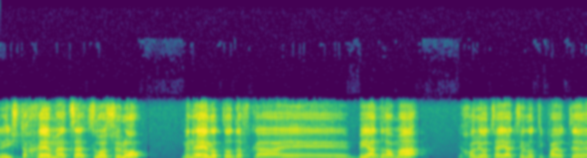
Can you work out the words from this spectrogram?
להשתחרר מהצעצוע שלו, מנהל אותו דווקא ביד רמה, יכול להיות שהיד שלו טיפה יותר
